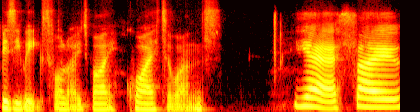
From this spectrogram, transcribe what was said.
busy weeks followed by quieter ones. Yeah, so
